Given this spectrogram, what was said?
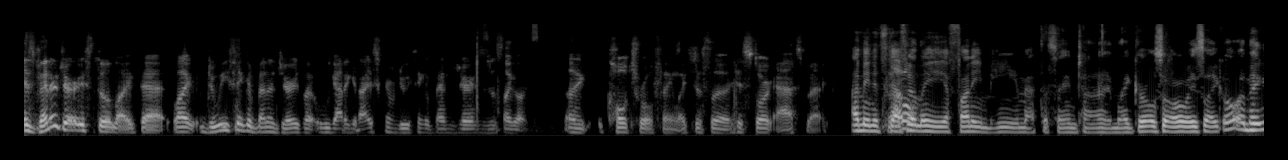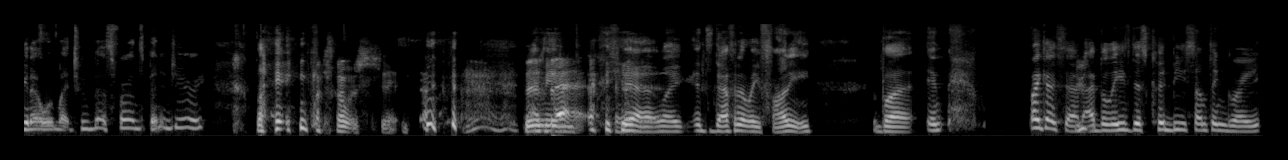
is Ben and Jerry's still like that? Like, do we think of Ben and Jerry's like oh, we got to get ice cream? Or do we think of Ben and Jerry's as just like a like cultural thing, like just a historic aspect? I mean, it's definitely a funny meme at the same time. Like girls are always like, "Oh, I'm hanging out with my two best friends, Ben and Jerry." Like, oh shit! There's mean, that. yeah, like it's definitely funny, but in, like I said, I believe this could be something great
